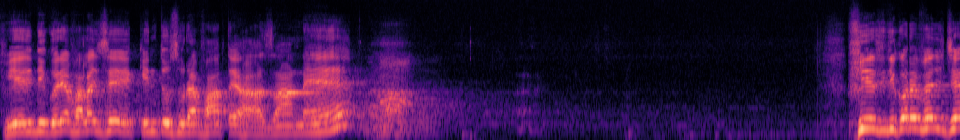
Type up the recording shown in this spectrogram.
পিএইচডি করে ফেলাইছে, কিন্তু সুরা ফাতেহা জানে পিএইচডি করে ফেলছে,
